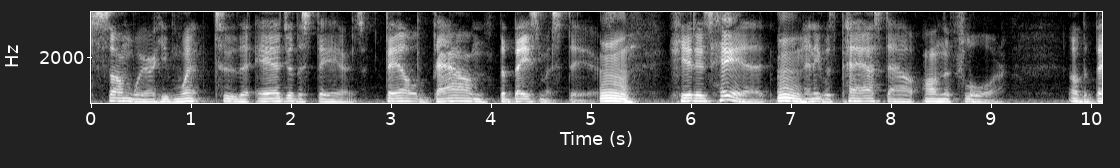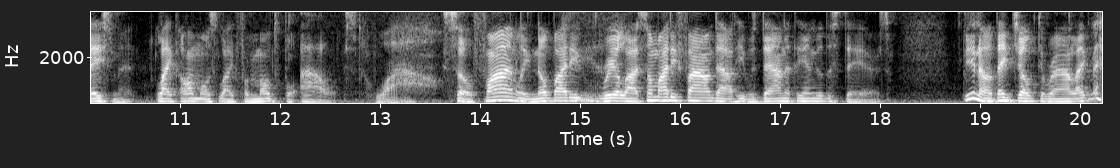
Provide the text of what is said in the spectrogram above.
somewhere. He went to the edge of the stairs, fell down the basement stairs, hit his head, and he was passed out on the floor of the basement, like almost like for multiple hours. Wow. So finally, nobody realized. Somebody found out he was down at the end of the stairs. You know, they joked around like, "Man,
